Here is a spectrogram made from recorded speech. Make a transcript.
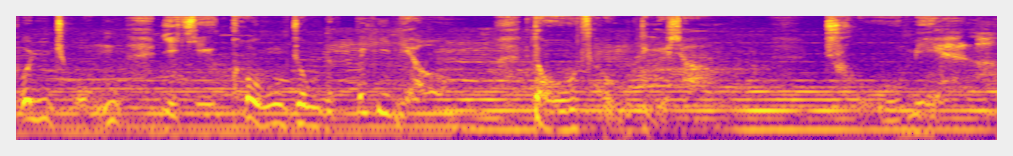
昆虫以及空中的飞鸟，都从地上除灭了，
